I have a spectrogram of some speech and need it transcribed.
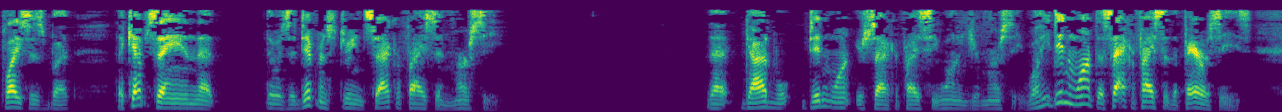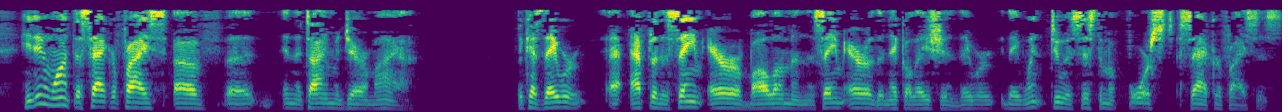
places, but they kept saying that there was a difference between sacrifice and mercy that God didn't want your sacrifice, He wanted your mercy. Well, He didn't want the sacrifice of the Pharisees. He didn't want the sacrifice of, uh, in the time of Jeremiah. Because they were, after the same era of Balaam and the same era of the Nicolaitan, they were, they went to a system of forced sacrifices.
